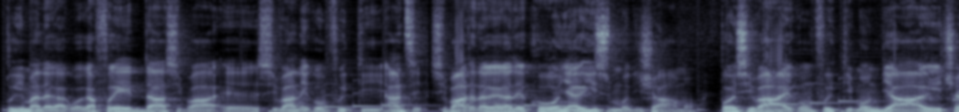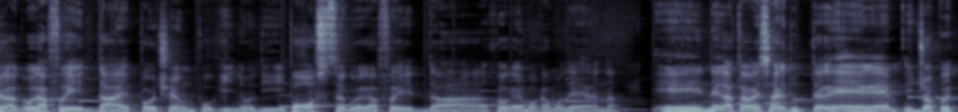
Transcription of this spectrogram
prima della guerra fredda, si, pa- eh, si va nei conflitti, anzi si parte dall'era del colonialismo diciamo, poi si va ai conflitti mondiali, c'è la guerra fredda e poi c'è un pochino di post guerra fredda con l'epoca moderna. E nell'attraversare tutte le ere il gioco è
